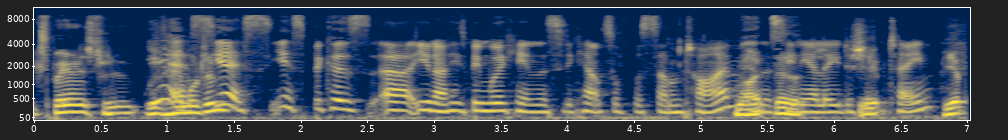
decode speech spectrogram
experienced with yes, Hamilton. yes, yes. Because uh, you know he's been working in the city council for some time Right, in the senior leadership yep, team. Yep.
